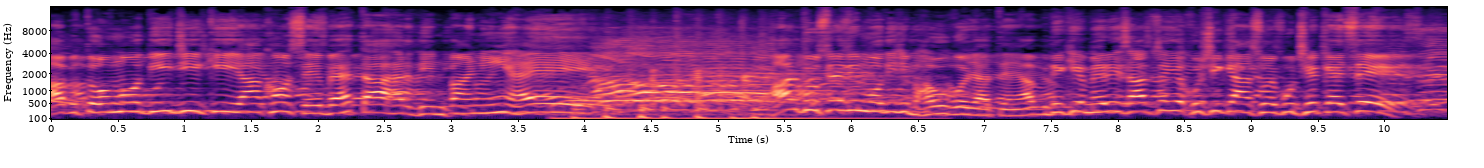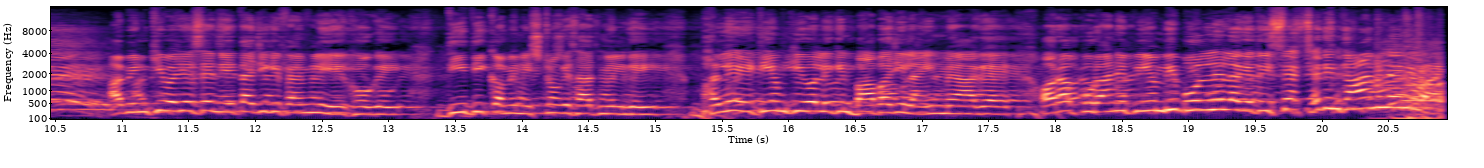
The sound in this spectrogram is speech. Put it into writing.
अब तो मोदी जी की आँखों से बहता हर दिन पानी है। हर दूसरे दिन मोदी जी भावुक हो जाते हैं। अब देखिए, मेरे हिसाब से ये खुशी के आँसू है, पूछिए कैसे? अब इनकी वजह से नेताजी की फैमिली एक हो गई, दीदी कम्युनिस्टों के साथ मिल गई। भले एटीएम की हो, लेकिन बाबा जी लाइन में आ गए। और अब पुराने पीएम भी बोलने लगे तो इससे अच्छे दिन कहाँ मिलेंगे भाई?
